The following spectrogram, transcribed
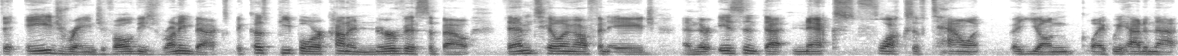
the age range of all these running backs, because people are kind of nervous about them tailing off an age, and there isn't that next flux of talent, a young like we had in that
